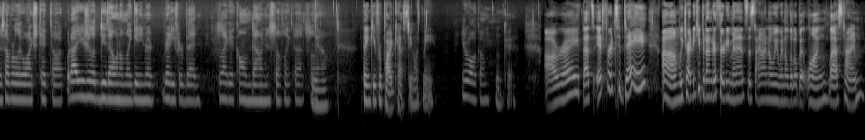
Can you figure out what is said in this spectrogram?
except for like watch TikTok, but I usually do that when I'm like getting re- ready for bed, so I get calmed down and stuff like that. So Yeah. Thank you for podcasting with me. you're welcome. Okay. All right. That's it for today. Um, we tried to keep it under 30 minutes this time. I know we went a little bit long last time.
